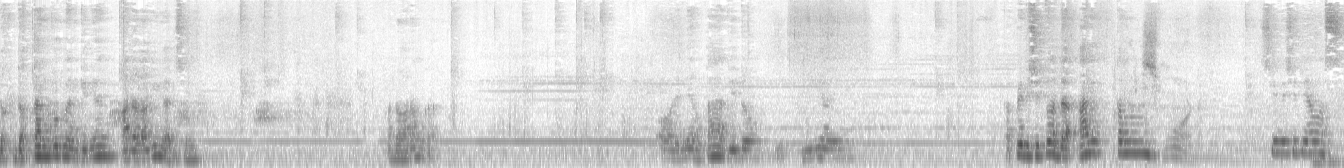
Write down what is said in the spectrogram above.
Deg-degan gue main ginian. Ada lagi nggak di sini? Ada orang nggak? Oh ini yang tadi dong. Dia ini. Tapi di situ ada item. Sini sini awas.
